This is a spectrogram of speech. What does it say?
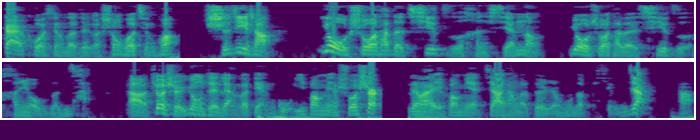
概括性的这个生活情况，实际上又说他的妻子很贤能，又说他的妻子很有文采。啊，这是用这两个典故，一方面说事儿，另外一方面加上了对人物的评价啊，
